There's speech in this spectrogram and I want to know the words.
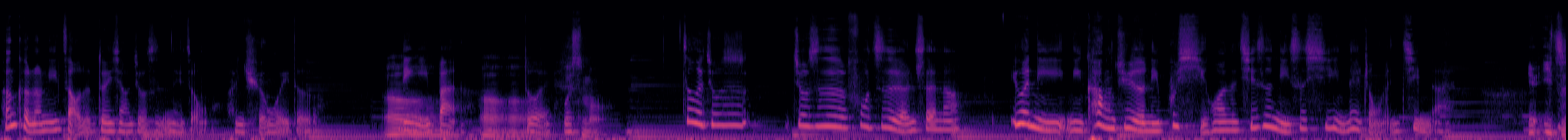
很可能你找的对象就是那种很权威的另一半。嗯嗯，对。为什么？这个就是就是复制人生啊，因为你你抗拒了，你不喜欢的，其实你是吸引那种人进来。因为一直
